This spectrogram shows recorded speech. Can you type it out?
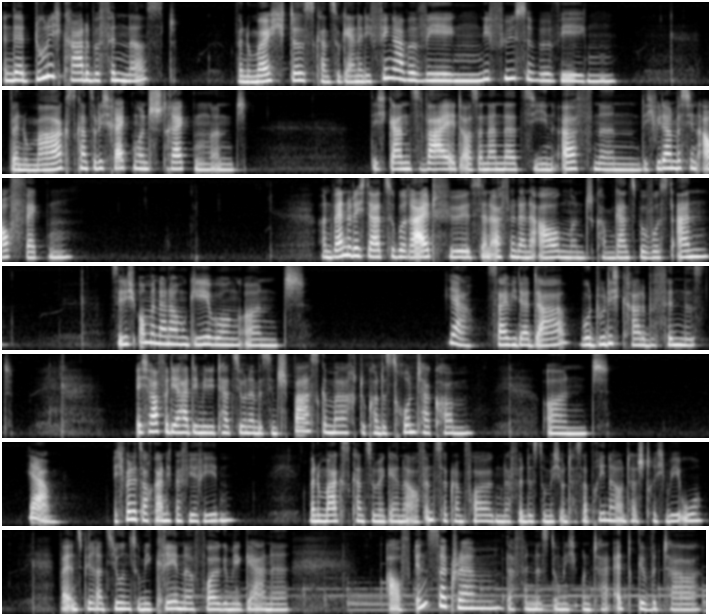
in der du dich gerade befindest. Wenn du möchtest, kannst du gerne die Finger bewegen, die Füße bewegen. Wenn du magst, kannst du dich recken und strecken und dich ganz weit auseinanderziehen, öffnen, dich wieder ein bisschen aufwecken. Und wenn du dich dazu bereit fühlst, dann öffne deine Augen und komm ganz bewusst an. Sieh dich um in deiner Umgebung und ja, sei wieder da, wo du dich gerade befindest. Ich hoffe, dir hat die Meditation ein bisschen Spaß gemacht, du konntest runterkommen und ja, ich will jetzt auch gar nicht mehr viel reden. Wenn du magst, kannst du mir gerne auf Instagram folgen. Da findest du mich unter Sabrina-WO. Bei Inspirationen zu Migräne folge mir gerne auf Instagram. Da findest du mich unter Gewitter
